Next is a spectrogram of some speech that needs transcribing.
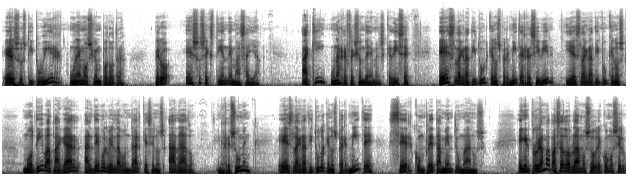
el sustituir una emoción por otra. Pero eso se extiende más allá. Aquí una reflexión de Emmers que dice, es la gratitud que nos permite recibir y es la gratitud que nos motiva a pagar al devolver la bondad que se nos ha dado. En resumen, es la gratitud lo que nos permite ser completamente humanos. En el programa pasado hablamos sobre cómo ser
